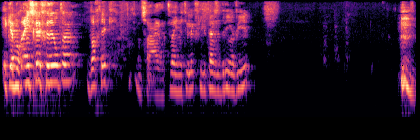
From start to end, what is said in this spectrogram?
Ik heb nog één schriftgedeelte, dacht ik. Dat zijn eigenlijk twee natuurlijk, Filippenzen 3 en 4.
